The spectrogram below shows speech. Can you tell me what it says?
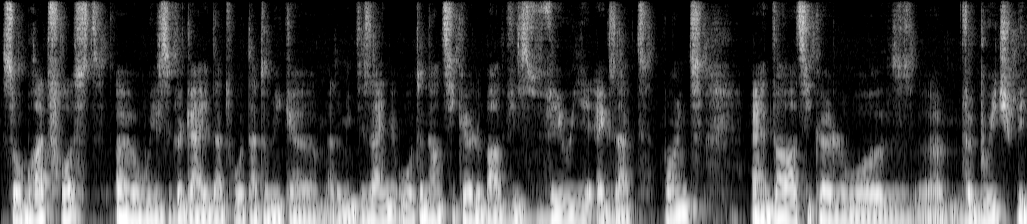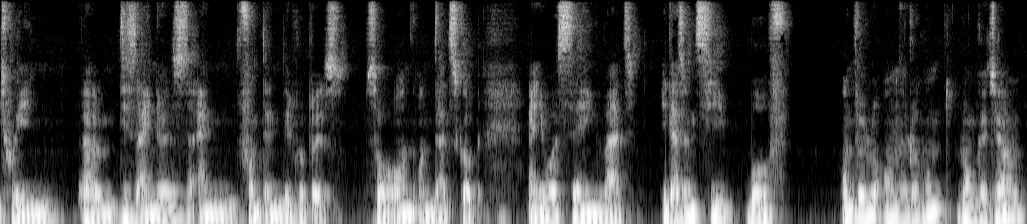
So Brad Frost, uh, is the guy that wrote Atomic uh, Atomic Design, wrote an article about this very exact point. And that article was uh, the bridge between um, designers and front end developers. So on, on that scope and he was saying that he doesn't see both on the on the long, longer term.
